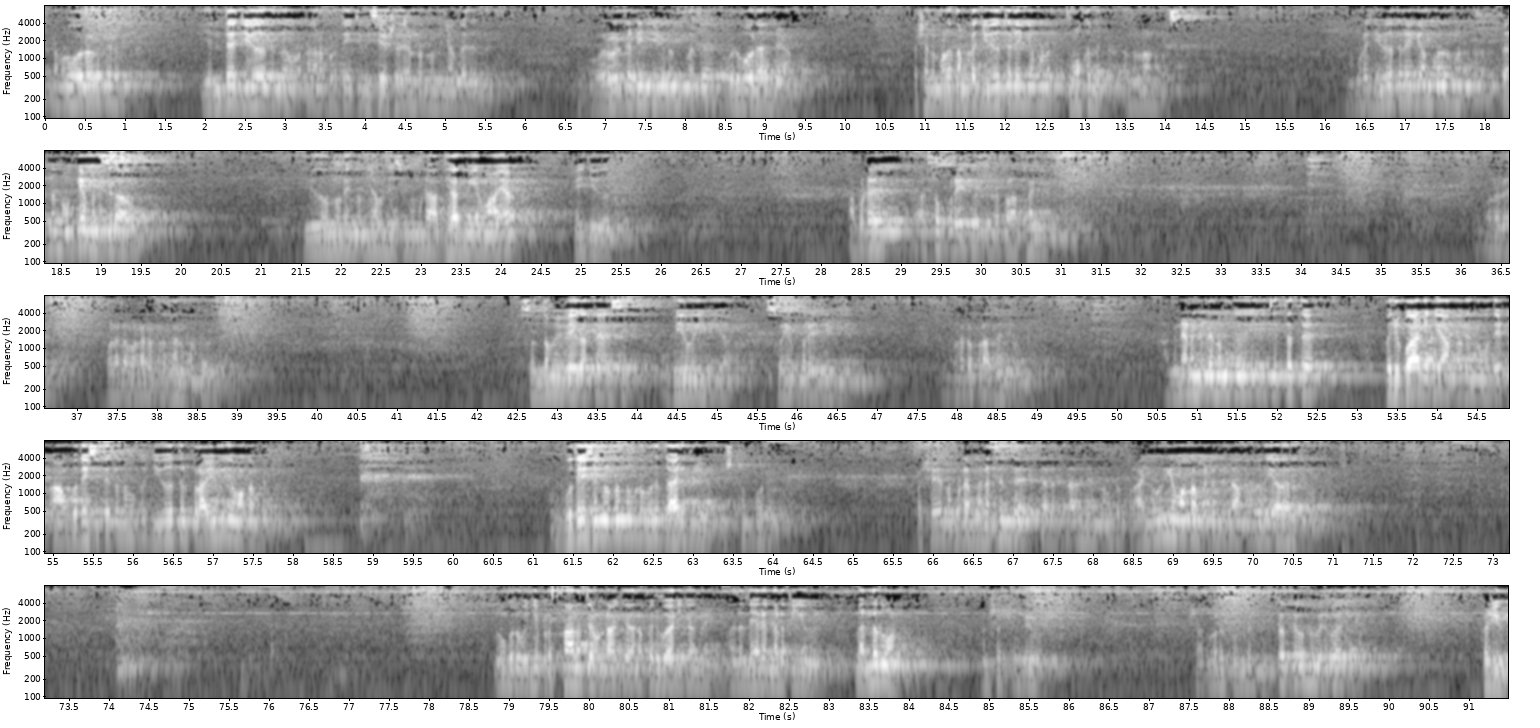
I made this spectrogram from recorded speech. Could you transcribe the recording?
നമ്മൾ ഓരോരുത്തരും എന്റെ ജീവിതത്തിന് അങ്ങനെ പ്രത്യേകിച്ച് വിശേഷതയുണ്ടെന്നൊന്നും ഞാൻ കരുതുന്നില്ല. ഓരോരുത്തരുടെയും ജീവിതം ഒക്കെ ഒരുപോലെ തന്നെയാണ്. പക്ഷെ നമ്മൾ നമ്മുടെ ജീവിതത്തിലേക്ക് നമ്മൾ നോക്കുന്നില്ല. എന്നുള്ളതാണ് പ്രശ്നം. നമ്മുടെ ജീവിതത്തിലേക്ക് നമ്മൾ തന്നെ നോക്കിയാൽ മനസ്സിലാവും. ജീവിതം എന്ന് പറയുന്നത് ഞാൻ ഉദ്ദേശിക്കുന്നത് നമ്മുടെ ആധ്യാത്മികമായ ഈ ജീവിതത്തിൽ. അവിടെ സ്വപ്രയത്നത്തിന്റെ പ്രാധാന്യം. വളരെ വളരെ വളരെ പ്രധാനപ്പെട്ട ഒരു കാര്യം. സ്വന്തം വിവേകത്തെ ഉപയോഗിക്കുക സ്വയം പ്രേരിക്കുക വളരെ പ്രാധാന്യമുണ്ട് അങ്ങനെയാണെങ്കിൽ നമുക്ക് ഈ ചിത്തത്തെ പരിപാലിക്കുക എന്ന് പറയുന്ന ആ ഉപദേശത്തൊക്കെ നമുക്ക് ജീവിതത്തിൽ പ്രായോഗികമാക്കാൻ പറ്റും. ഉപദേശങ്ങൾക്കൊന്നും ഇവിടെ ഒരു ദാരിദ്ര്യമില്ല. ഇഷ്ടം പോലെയുണ്ട് പക്ഷേ നമ്മുടെ മനസ്സിന്റെ തലത്തിൽ അതിനെ നമുക്ക് പ്രായോഗികമാക്കാൻ പറ്റുന്നില്ല എന്നുള്ളൊരു യാഥാർത്ഥ്യമാണ് നമുക്കൊരു വലിയ പ്രസ്ഥാനത്തെ ഉണ്ടാക്കി അതിനെ പരിപാലിക്കാൻ കഴിയും. അതിനെ നേരെ നടത്തിക്കാൻ കഴിയും. നല്ലതുമാണ്. മനുഷ്യർക്ക് ഉപയോഗം പക്ഷെ അതുപോലെ സ്വന്തം ചിത്തത്തെ ഒന്ന് പരിപാലിക്കാൻ കഴിയും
